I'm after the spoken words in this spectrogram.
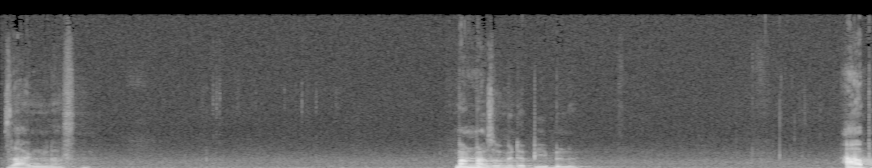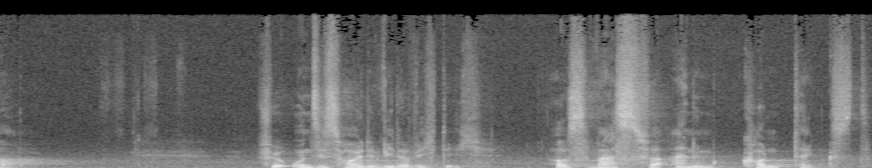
sagen lassen. Manchmal so mit der Bibel. Ne? Aber für uns ist heute wieder wichtig, aus was für einem Kontext,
